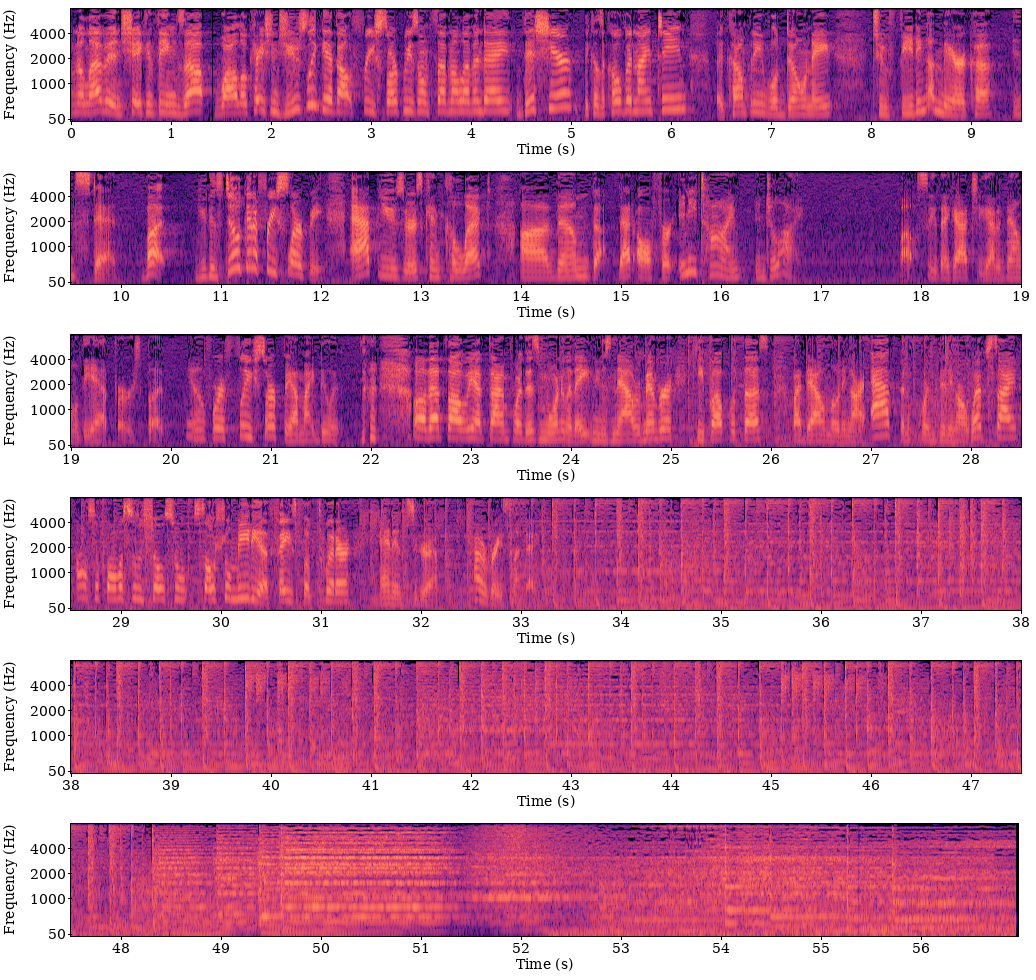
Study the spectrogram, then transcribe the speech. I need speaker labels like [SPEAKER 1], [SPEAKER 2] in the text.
[SPEAKER 1] 7-Eleven shaking things up. While locations usually give out free Slurpees on 7-Eleven Day, this year, because of COVID-19, the company will donate to Feeding America instead. But you can still get a free Slurpee. App users can collect uh, them th that offer anytime in July. Well, see, they got you. You got to download the app first. But, you know, for a free Slurpee, I might do it. well, that's all we have time for this morning with 8 News Now. Remember, keep up with us by downloading our app and, of course, visiting our website. Also, follow us on social, social media, Facebook, Twitter, and Instagram. Have a great Sunday.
